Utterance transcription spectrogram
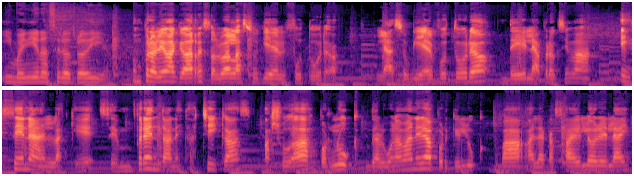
y mañana será otro día. Un problema que va a resolver la Suki del futuro. La Suki del futuro de la próxima escena en la que se enfrentan estas chicas, ayudadas por Luke de alguna manera, porque Luke va a la casa de Lorelai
